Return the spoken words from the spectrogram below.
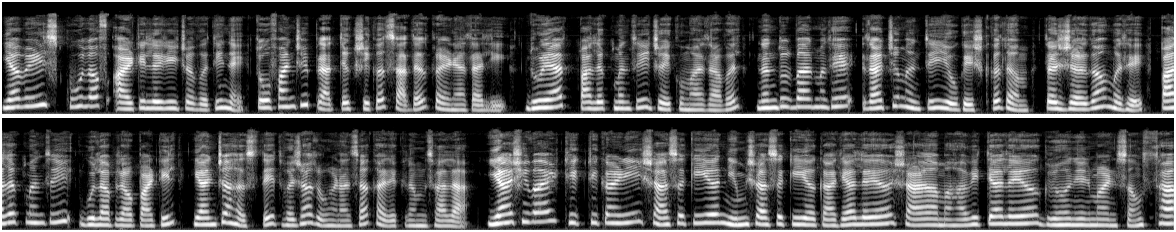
यावेळी स्कूल ऑफ आर्टिलरीच्या वतीने तोफांची प्रात्यक्षिकं सादर करण्यात आली. धुळ्यात पालकमंत्री जयकुमार रावल नंदुरबारमध्ये राज्यमंत्री योगेश कदम तर जळगावमध्ये पालकमंत्री गुलाबराव पाटील यांच्या हस्ते ध्वजारोहणाचा कार्यक्रम झाला. याशिवाय ठिकठिकाणी शासकीय निमशासकीय कार्यालय शाळा महाविद्यालय गृहनिर्माण संस्था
